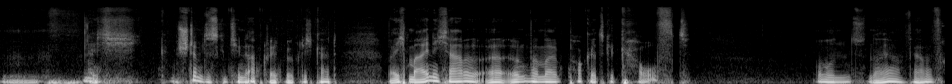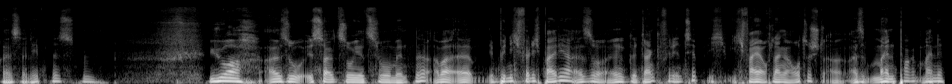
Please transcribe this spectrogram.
Hm, nee. Ich, stimmt, es gibt hier eine Upgrade-Möglichkeit. Weil ich meine, ich habe äh, irgendwann mal Pocket gekauft. Und naja, werbefreies Erlebnis. Hm. Ja, also ist halt so jetzt im Moment, ne? Aber äh, bin ich völlig bei dir. Also äh, danke für den Tipp. Ich, ich fahre ja auch lange Auto. Also mein, meine,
